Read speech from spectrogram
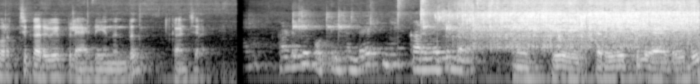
കുറച്ച് കറിവേപ്പില ആഡ് ചെയ്യുന്നുണ്ട്. കാണിച്ചു തരാം. കടുക് പൊട്ടിയിട്ടുണ്ട് ഇനി കറിവേപ്പില ഓക്കെ കറിവേപ്പില ആഡ് ചെയ്തു.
